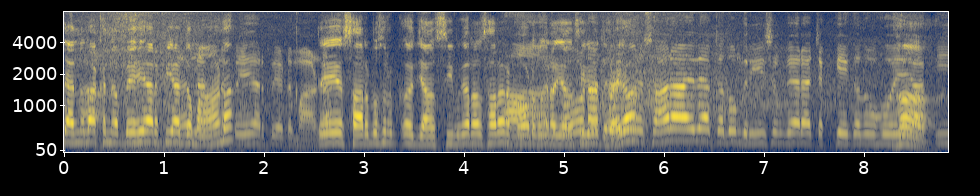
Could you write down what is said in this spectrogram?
3 ਲੱਖ 90000 ਰੁਪਿਆ ਡਿਮਾਂਡ 90000 ਰੁਪਏ ਡਿਮਾਂਡ ਤੇ ਸਰਵਿਸ ਏਜੰਸੀ ਵਗੈਰਾ ਸਾਰਾ ਰਿਕਾਰਡ ਵਗੈਰਾ ਏਜੰਸੀ ਦੇ ਵਿੱਚ ਹੈਗਾ। ਸਾਰਾ ਇਹਦਾ ਕਦੋਂ ਗਰੀਸ ਵਗੈਰਾ ਚੱਕੇ ਕਦੋਂ ਹੋਏ ਆ ਕੀ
